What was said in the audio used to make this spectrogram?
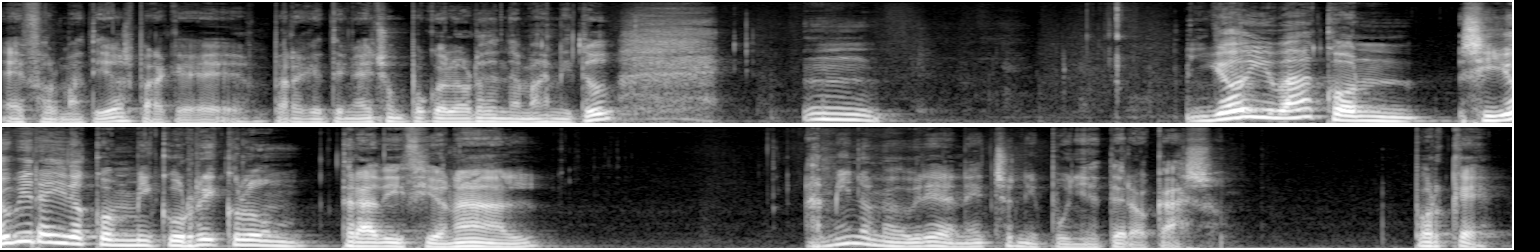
eh, formativos para que, para que tengáis un poco el orden de magnitud. Mm, yo iba con. Si yo hubiera ido con mi currículum tradicional, a mí no me hubieran hecho ni puñetero caso. ¿Por qué?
